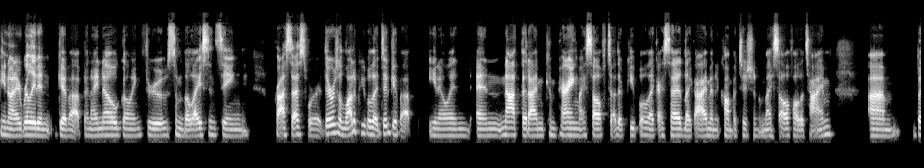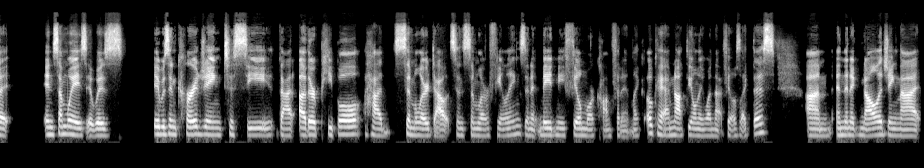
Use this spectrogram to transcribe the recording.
you know and i really didn't give up and i know going through some of the licensing process where there was a lot of people that did give up you know and and not that i'm comparing myself to other people like i said like i'm in a competition with myself all the time um, but in some ways it was it was encouraging to see that other people had similar doubts and similar feelings and it made me feel more confident like okay i'm not the only one that feels like this um, and then acknowledging that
